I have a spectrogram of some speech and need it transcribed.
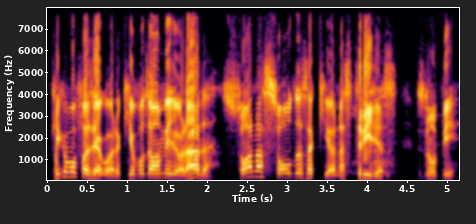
O que, que eu vou fazer agora? Aqui eu vou dar uma melhorada só nas soldas aqui, ó, nas trilhas, Snoopy.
